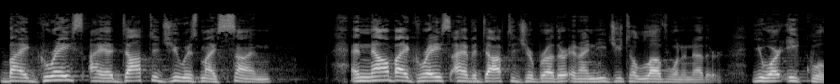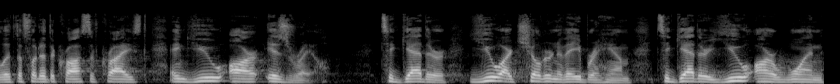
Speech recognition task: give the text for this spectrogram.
by grace I adopted you as my son. And now by grace I have adopted your brother and I need you to love one another. You are equal at the foot of the cross of Christ and you are Israel. Together, you are children of Abraham. Together, you are one,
